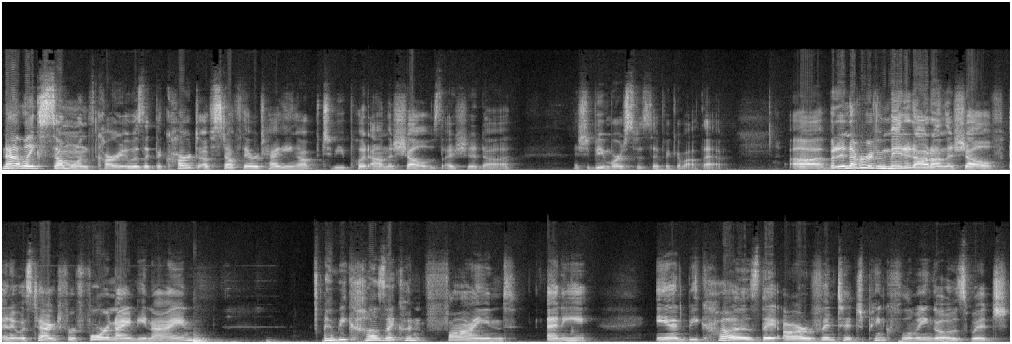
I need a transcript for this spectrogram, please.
Not like someone's cart. It was like the cart of stuff they were tagging up to be put on the shelves. I should uh I should be more specific about that. Uh, but it never even made it out on the shelf and it was tagged for $4.99. And because I couldn't find any and because they are vintage pink flamingos, which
